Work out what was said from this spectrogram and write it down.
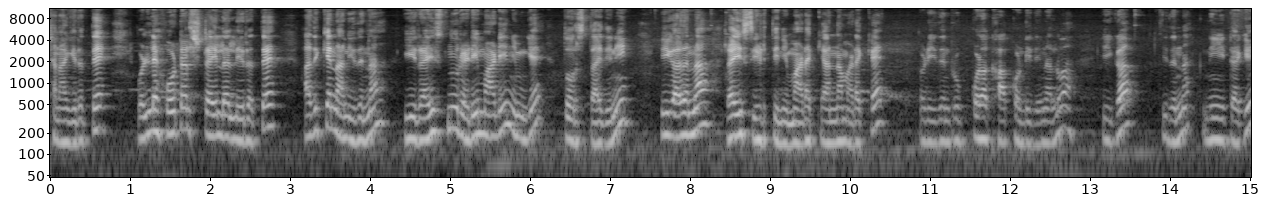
ಚೆನ್ನಾಗಿರುತ್ತೆ. ಒಳ್ಳೆ ಹೋಟೆಲ್ ಸ್ಟೈಲಲ್ಲಿರುತ್ತೆ ಅದಕ್ಕೆ ನಾನು ಇದನ್ನು ಈ ರೈಸ್ನೂ ರೆಡಿ ಮಾಡಿ ನಿಮಗೆ ತೋರಿಸ್ತಾ ಇದ್ದೀನಿ. ಈಗ ಅದನ್ನು ರೈಸ್ ಇಡ್ತೀನಿ ಮಾಡೋಕ್ಕೆ, ಅನ್ನ ಮಾಡೋಕ್ಕೆ. ನೋಡಿ, ಇದನ್ನು ರುಬ್ಕೊಳಕ್ಕೆ ಹಾಕ್ಕೊಂಡಿದ್ದೀನಲ್ವ ಈಗ ಇದನ್ನು ನೀಟಾಗಿ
